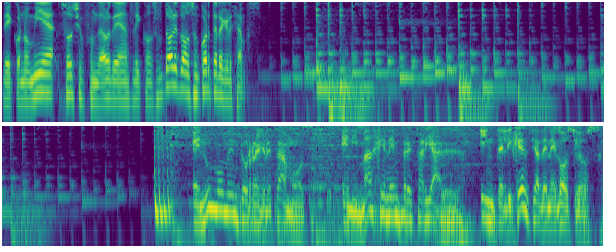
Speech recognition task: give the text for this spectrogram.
de Economía, socio fundador de Antley Consultores. Vamos a un corte, regresamos. En un momento regresamos en Imagen Empresarial, Inteligencia de Negocios.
